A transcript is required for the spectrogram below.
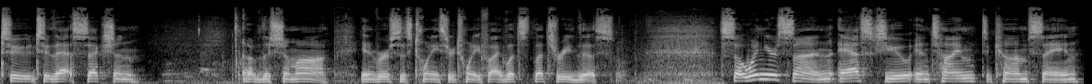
to, to that section of the Shema in verses 20 through 25. Let's, let's read this. So when your son asks you in time to come, saying,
